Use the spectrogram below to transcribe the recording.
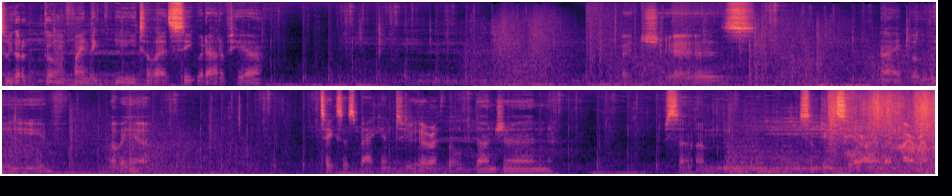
So we gotta go and find the key to let Siegward out of here. which is, I believe, over here. Takes us back into Irithyll Dungeon. Some some dudes here. I remember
